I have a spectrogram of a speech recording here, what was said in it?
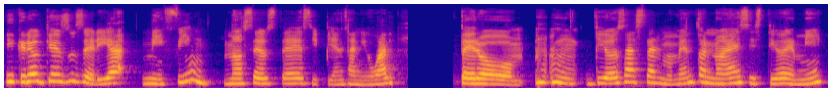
y creo que eso sería mi fin. No sé ustedes si piensan igual, pero Dios hasta el momento no ha desistido de mí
